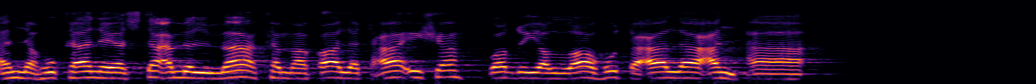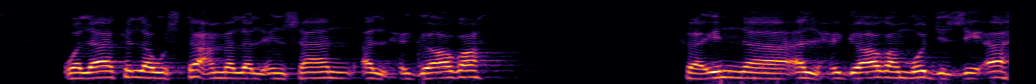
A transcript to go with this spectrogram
أنه كان يستعمل الماء كما قالت عائشة رضي الله تعالى عنها. ولكن لو استعمل الإنسان الحجارة فإن الحجارة مجزئة.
